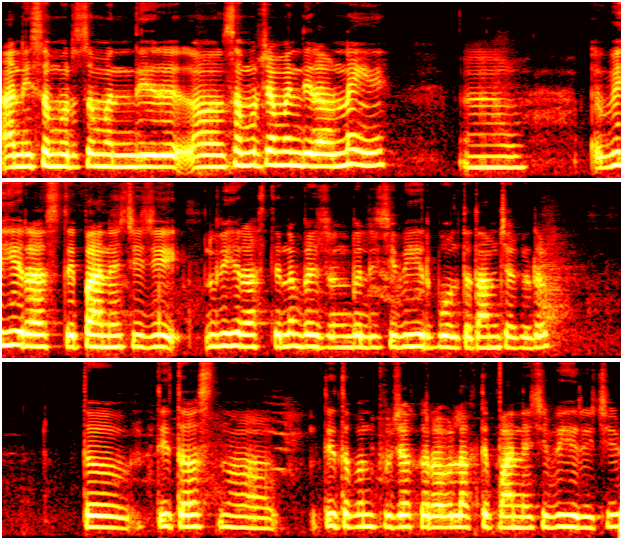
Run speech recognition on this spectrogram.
आणि समोरचं मंदिर समोरच्या मंदिरावर नाही विहीर असते पाण्याची जी. विहीर असते ना बजरंगबलीची विहीर बोलतात आमच्याकडं. तर तिथं अस तिथं पण पूजा करावं लागते पाण्याची विहिरीची.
